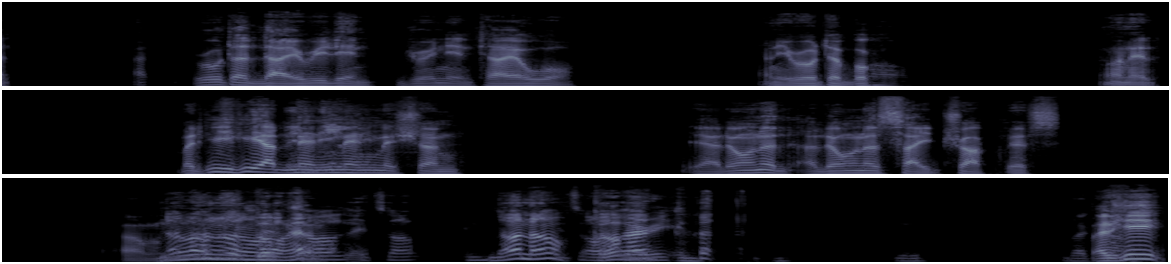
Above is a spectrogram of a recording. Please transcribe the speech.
a wrote a diary then during the entire war, and he wrote a book on it. But he, he had many many missions. Yeah, I don't want to I don't want to sidetrack this. Um, No, no, no, no, go go ahead. ahead. It's all, No, no, it's go ahead. in- but, Well, he,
